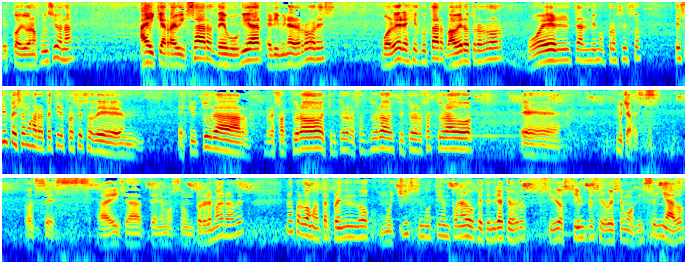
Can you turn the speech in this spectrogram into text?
el código no funciona, hay que revisar, debuguear, eliminar errores, volver a ejecutar, va a haber otro error, vuelta al mismo proceso. Y así empezamos a repetir el proceso de mm, escritura refacturado, escritura refacturado, escritura refacturado, eh, muchas veces. Entonces, ahí ya tenemos un problema grave, en el cual vamos a estar perdiendo muchísimo tiempo en algo que tendría que haber sido simple si lo hubiésemos diseñado,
